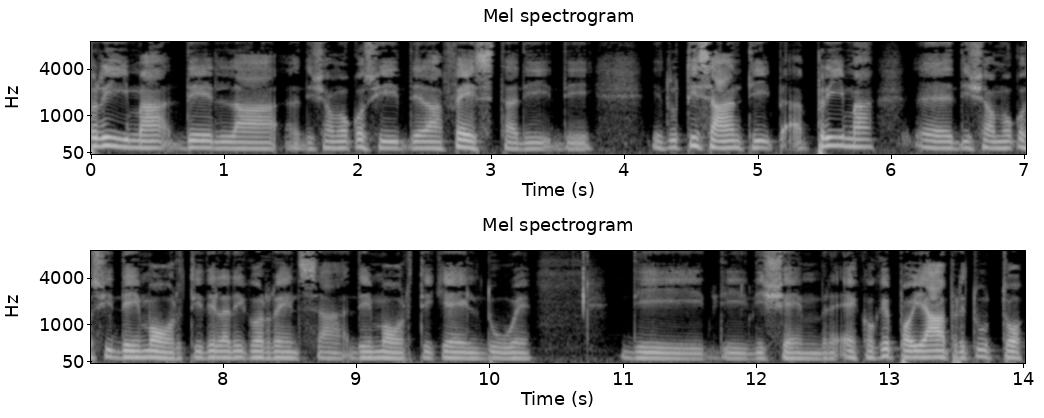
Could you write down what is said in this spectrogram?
prima della, diciamo così, della festa di, di, di, tutti i santi, prima eh, diciamo così, dei morti, della ricorrenza dei morti che è il 2 di, di dicembre. Ecco che poi apre tutto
